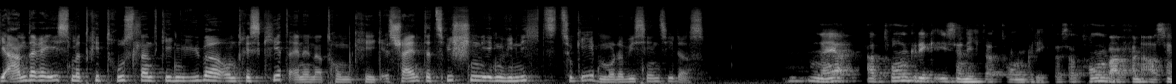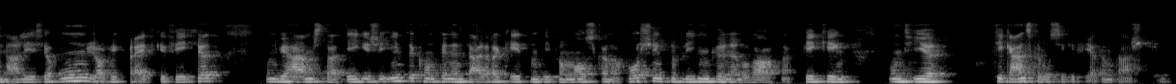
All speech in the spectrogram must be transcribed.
Die andere ist, man tritt Russland gegenüber und riskiert einen Atomkrieg. Es scheint dazwischen irgendwie nichts zu geben, oder wie sehen Sie das? Naja, Atomkrieg ist ja nicht Atomkrieg. Das Atomwaffenarsenal ist ja unglaublich breit gefächert und wir haben strategische Interkontinentalraketen, die von Moskau nach Washington fliegen können oder auch nach Peking und hier die ganz große Gefährdung darstellen.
